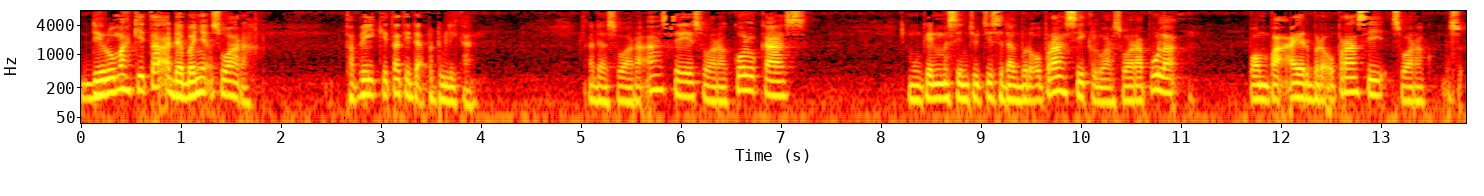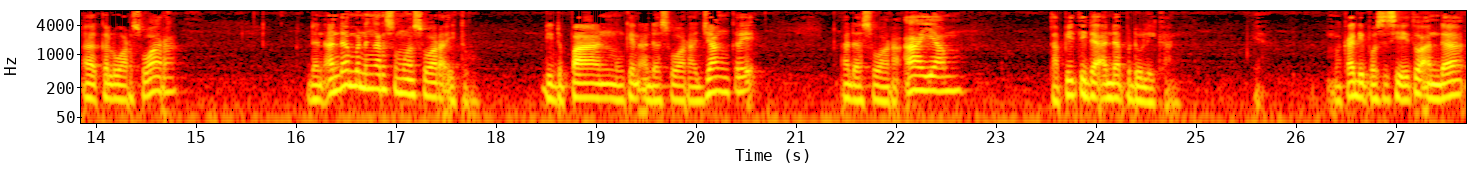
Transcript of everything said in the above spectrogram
Di rumah kita ada banyak suara. Tapi kita tidak pedulikan. Ada suara AC, suara kulkas, mungkin mesin cuci sedang beroperasi, keluar suara pula. Pompa air beroperasi, suara uh, keluar suara. Dan Anda mendengar semua suara itu. Di depan mungkin ada suara jangkrik, ada suara ayam, tapi tidak Anda pedulikan maka di posisi itu Anda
